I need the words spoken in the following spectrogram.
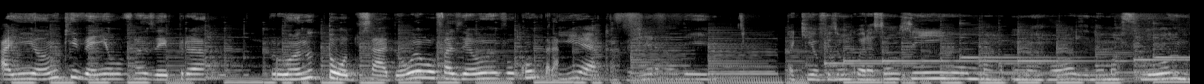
Aí ano que vem eu vou fazer pra, pro ano todo, sabe? Ou eu vou fazer ou eu vou comprar. E é a capa geral dele. Aqui eu fiz um coraçãozinho, uma, uma rosa, né? Uma flor, no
